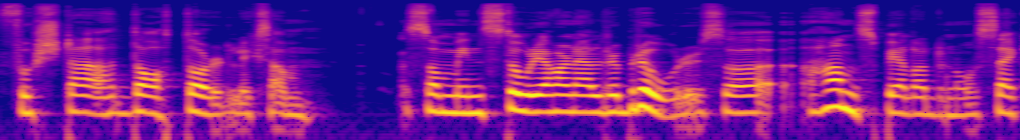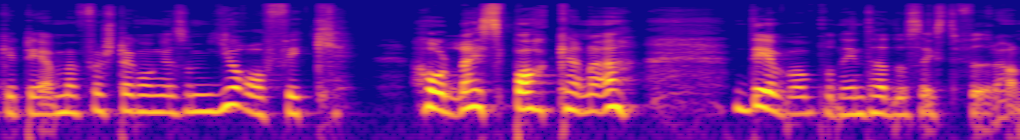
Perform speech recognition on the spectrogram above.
första dator liksom. Som min stor, jag har en äldre bror, så han spelade nog säkert det, men första gången som jag fick hålla i spakarna, det var på Nintendo 64.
